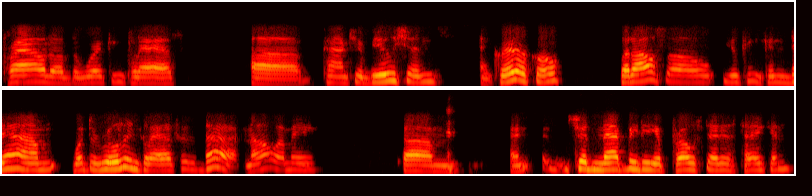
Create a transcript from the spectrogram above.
proud of the working class uh, contributions and critical, but also you can condemn what the ruling class has done. No, I mean, um, and shouldn't that be the approach that is taken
